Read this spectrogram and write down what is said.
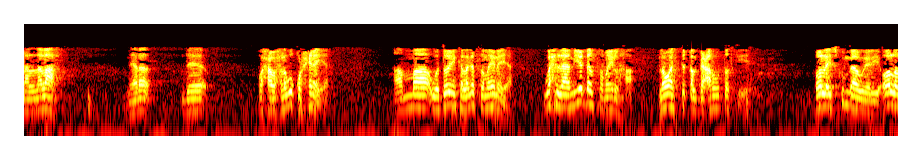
dhaldhalaal meelo dee waxaa wax lagu qurxinaya. Ama waddooyinka laga samaynaya. Wax laamiyo dhan samayn lahaa ila waa iska qalbi carruur dadkii oo la isku maaweeliyo oo la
